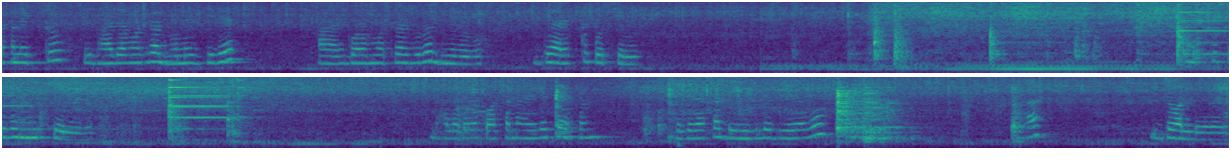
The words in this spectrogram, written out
এখন একটু ভাজা মশলা, ধনে জিরে আর গরম মশলার গুঁড়ো দিয়ে দেবো। দিয়ে আর একটু কষিয়ে নেব। একটু মিশিয়ে নেব। ভালো করে কষানো হয়ে গেছে, এখন ভেজে রাখা ডিমগুলো দিয়ে দেবো। আর জল দিয়ে দেবো।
